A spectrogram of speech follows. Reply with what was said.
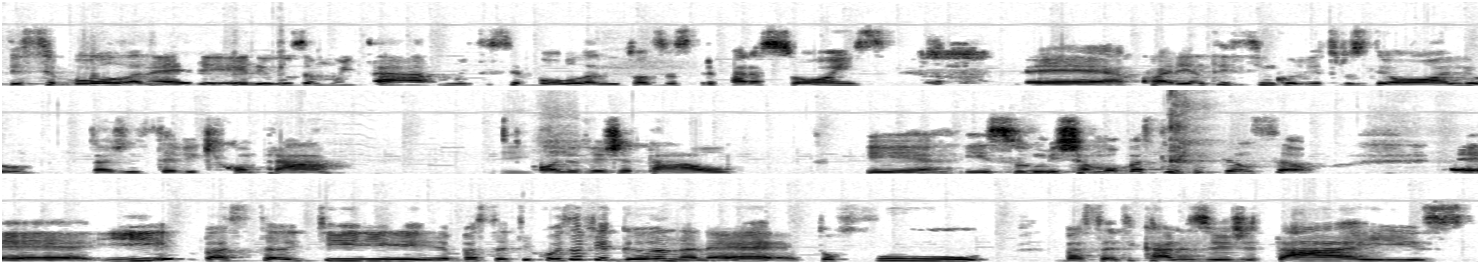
de cebola, né? Ele, ele usa muita, muita cebola em todas as preparações. É, 45 litros de óleo a gente teve que comprar. Óleo vegetal, e isso me chamou bastante atenção. É, e bastante, bastante coisa vegana, né? Tofu, bastante carnes vegetais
